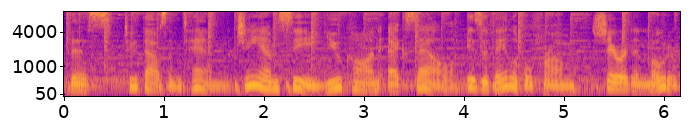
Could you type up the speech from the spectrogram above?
This 2010 GMC Yukon XL is available from Sheridan Motor.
